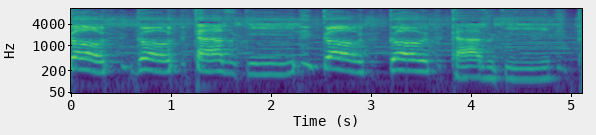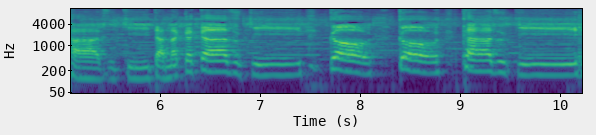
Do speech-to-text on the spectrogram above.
ゴーゴーカズキ。ゴーゴーカズキ。カズキ田中カズキ。ゴーゴーカズキ。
